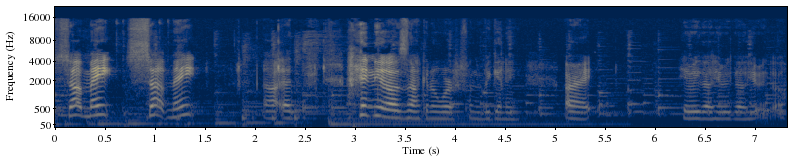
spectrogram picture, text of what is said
Sup, mate? Sup, mate? Uh, I, knew that was not gonna work from the beginning. Alright. Here we go, here we go, here we go.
